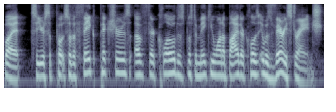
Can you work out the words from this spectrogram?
But so you're supposed, so the fake pictures of their clothes are supposed to make you want to buy their clothes. It was very strange.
